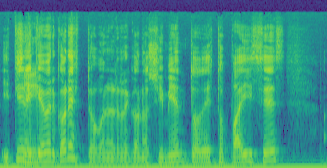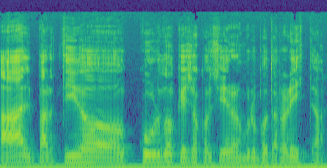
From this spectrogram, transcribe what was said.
y tiene que ver con esto, con el reconocimiento de estos países al partido kurdo que ellos consideran un grupo terrorista.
